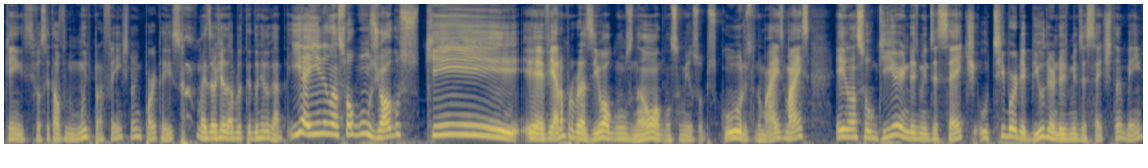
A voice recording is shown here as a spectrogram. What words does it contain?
Quem, se você tá ouvindo muito pra frente, não importa isso, mas é o GWT do Rio do Gado. E aí ele lançou alguns jogos que é, vieram pro Brasil, alguns não, alguns são meio obscuros e tudo mais, mas ele lançou o Gear em 2017, o Tibor The Builder em 2017 também.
